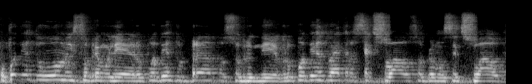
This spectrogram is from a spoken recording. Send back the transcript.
O poder do homem sobre a mulher, o poder do branco sobre o negro, o poder do heterossexual sobre o homossexual,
